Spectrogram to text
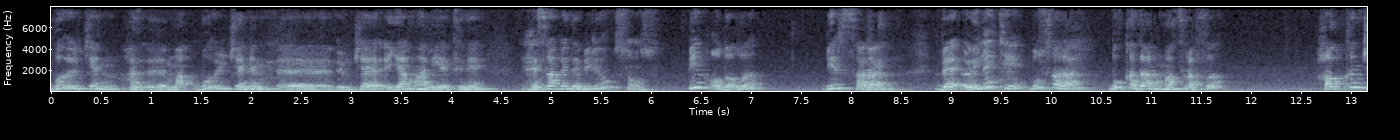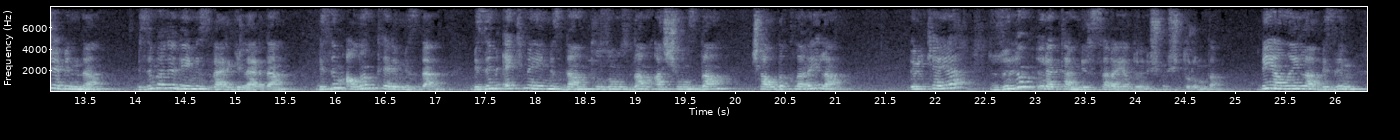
bu ülkenin e, bu ülkenin e, ülkeye maliyetini hesap edebiliyor musunuz? Bin odalı bir saray ve öyle ki bu saray bu kadar masrafı halkın cebinden, bizim ödediğimiz vergilerden, bizim alın terimizden, bizim ekmeğimizden, tuzumuzdan, aşımızdan çaldıklarıyla ülkeye zulüm üreten bir saraya dönüşmüş durumda. Bir yanıyla bizim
